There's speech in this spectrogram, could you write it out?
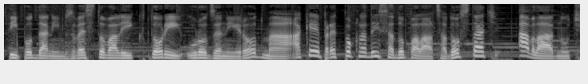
Tí poddaným zvestovali, ktorý urodzený rod má aké predpoklady sa do paláca dostať a vládnuť.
